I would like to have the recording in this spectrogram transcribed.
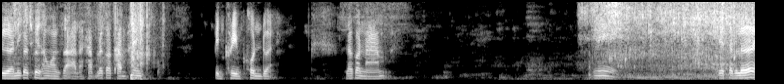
เกลือนี่ก็ช่วยทำความสะอาดนะครับ แล้วก็ทำให้เป็นครีมข้นด้วย แล้วก็น้ำนี่เทใส่ไปเลย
